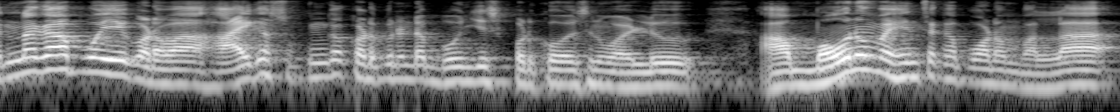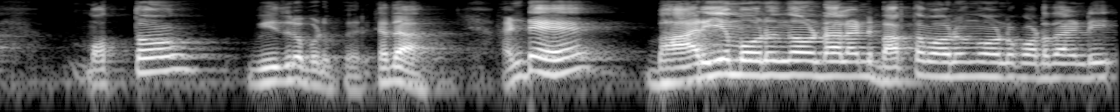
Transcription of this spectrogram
చిన్నగా పోయే గొడవ హాయిగా సుఖంగా కడుపు నిండా భోజనం చేసి పడుకోవాల్సిన వాళ్ళు ఆ మౌనం వహించకపోవడం వల్ల మొత్తం వీధిలో పడిపోయారు కదా. అంటే భార్య మౌనంగా ఉండాలండి భర్త మౌనంగా ఉండకూడదండి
